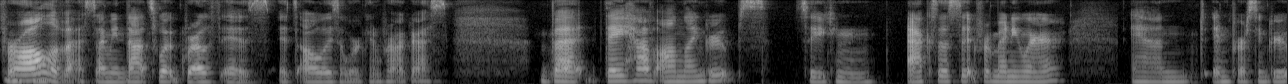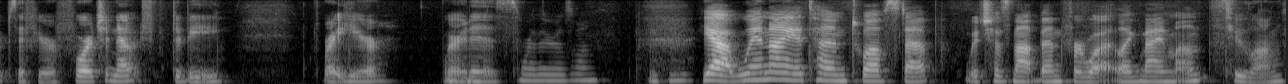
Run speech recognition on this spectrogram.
for all of us. I mean, that's what growth is. It's always a work in progress. But they have online groups, so you can access it from anywhere, and in person groups if you're fortunate enough to be right here where it is. where there is one Mhm. yeah when i attend 12 step which has not been for what like nine months Too long.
